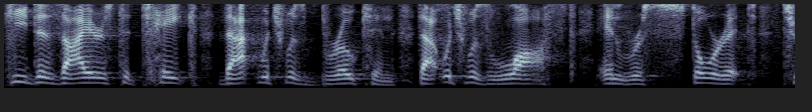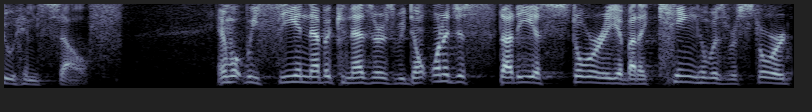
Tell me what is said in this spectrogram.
He desires to take that which was broken, that which was lost, and restore it to himself. And what we see in Nebuchadnezzar is we don't want to just study a story about a king who was restored.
